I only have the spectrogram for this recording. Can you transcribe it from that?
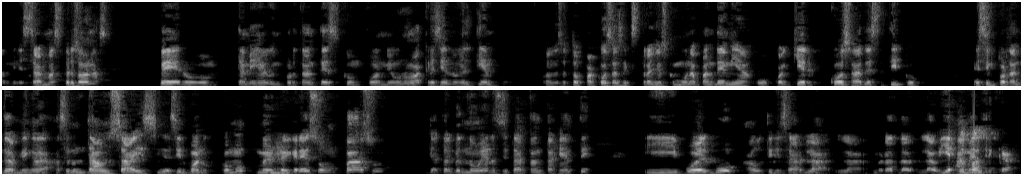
administrar más personas, pero también algo importante es conforme uno va creciendo en el tiempo, cuando se topa cosas extrañas como una pandemia o cualquier cosa de este tipo, es importante también hacer un downsize y decir, bueno, ¿cómo me regreso un paso? Ya tal vez no voy a necesitar tanta gente y vuelvo a utilizar la, la, la, vieja métrica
